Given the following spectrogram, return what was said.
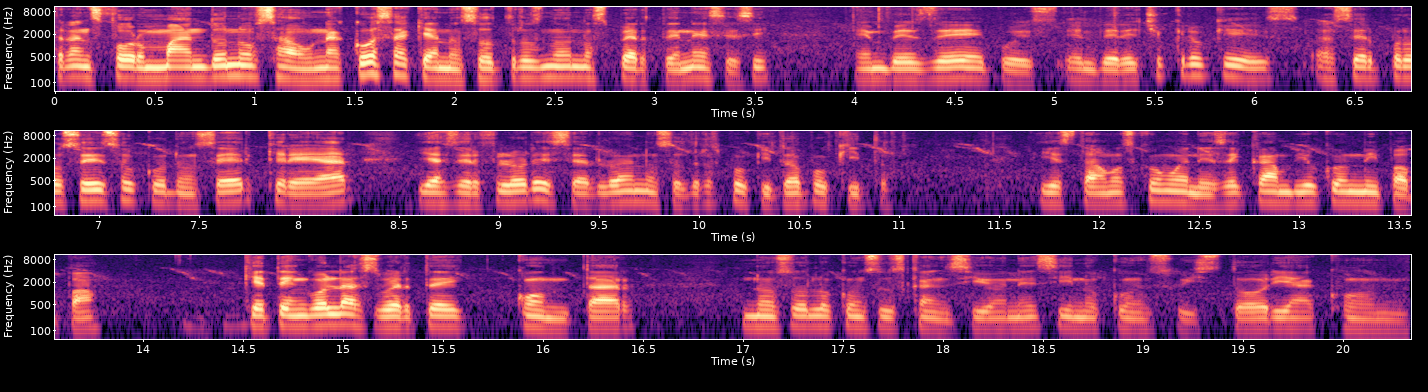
transformándonos a una cosa que a nosotros no nos pertenece, ¿sí? En vez de, pues, el derecho creo que es hacer proceso, conocer, crear y hacer florecer lo de nosotros poquito a poquito. Y estamos como en ese cambio con mi papá, que tengo la suerte de contar no solo con sus canciones, sino con su historia, con,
